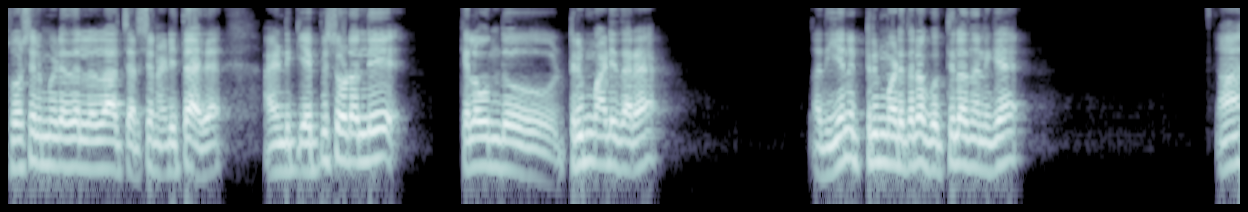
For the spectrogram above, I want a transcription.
ಸೋಷಿಯಲ್ ಮೀಡಿಯಾದಲ್ಲೆಲ್ಲ ಚರ್ಚೆ ನಡೀತಾ ಇದೆ. ಆ್ಯಂಡ್ ಎಪಿಸೋಡಲ್ಲಿ ಕೆಲವೊಂದು ಟ್ರಿಮ್ ಮಾಡಿದ್ದಾರೆ. ಅದು ಏನಕ್ಕೆ ಟ್ರಿಮ್ ಮಾಡಿದಾರೋ ಗೊತ್ತಿಲ್ಲ ನನಗೆ. ಆ?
